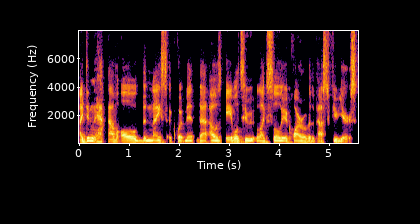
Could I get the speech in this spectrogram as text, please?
I didn't have all the nice equipment that I was able to like slowly acquire over the past few years.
